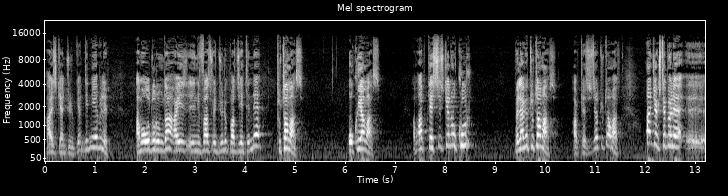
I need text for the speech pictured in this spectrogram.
Hayızken cünüpken dinleyebilir. Ama o durumda hayız, e, nifas ve cünüp vaziyetinde tutamaz. Okuyamaz. Ama abdestsizken okur. Ve lakin tutamaz. Abdestsizse tutamaz. Ancak işte böyle e,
